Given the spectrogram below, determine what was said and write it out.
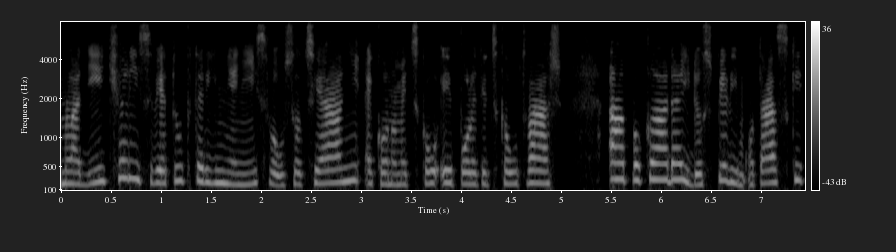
Mladí čelí světu, který mění svou sociální, ekonomickou i politickou tvář a pokládají dospělým otázky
